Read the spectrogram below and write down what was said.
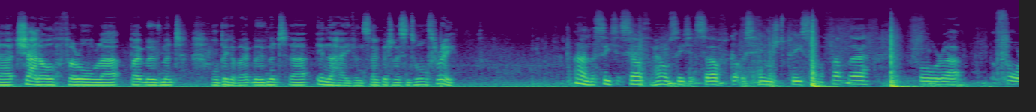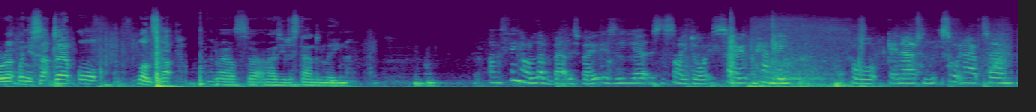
uh, channel for all uh, boat movement or bigger boat movement in the haven. So good to listen to all three and the seat itself the helm seat itself got this hinged piece on the front there for uh, for uh, when you sat down or once up allows uh, allows you to stand and lean and the thing I love about this boat is the is the side door it's so handy for getting out and sorting out um,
